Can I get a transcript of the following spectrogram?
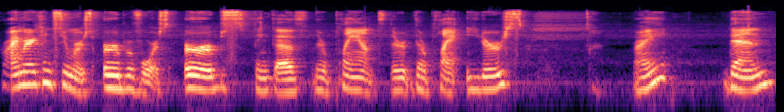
Primary consumers, herbivores, herbs, think of their plants, they're, they're plant eaters. right? Then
